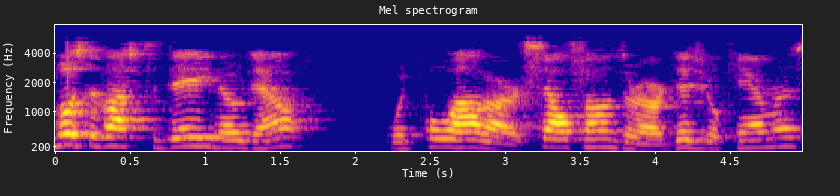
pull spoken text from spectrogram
Most of us today, no doubt, would pull out our cell phones or our digital cameras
